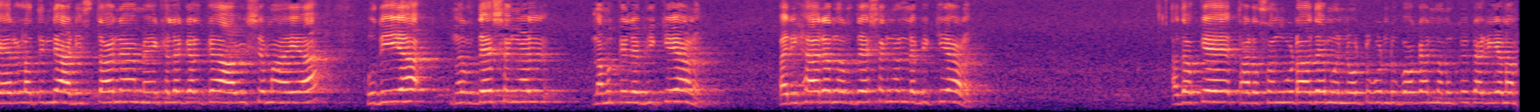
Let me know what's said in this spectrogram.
കേരളത്തിന്റെ അടിസ്ഥാന മേഖലകൾക്ക് ആവശ്യമായ പുതിയ നിർദ്ദേശങ്ങൾ നമുക്ക് ലഭിക്കുകയാണ്. പരിഹാര നിർദ്ദേശങ്ങൾ ലഭിക്കുകയാണ്. അതൊക്കെ തടസ്സം കൂടാതെ മുന്നോട്ട് കൊണ്ടുപോകാൻ നമുക്ക് കഴിയണം.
